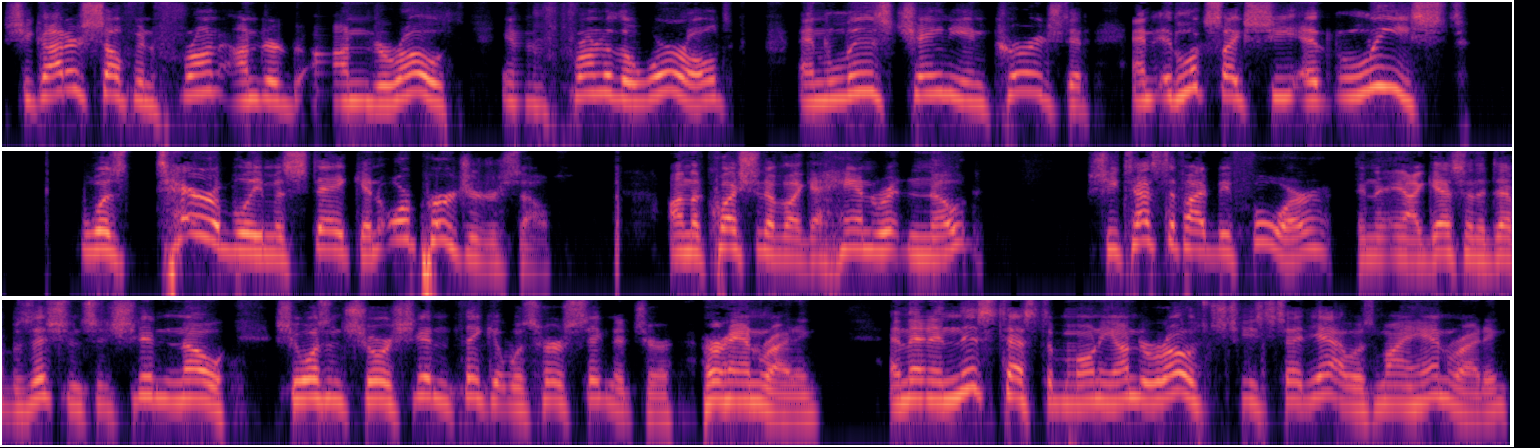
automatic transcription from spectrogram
she got herself in front under under oath in front of the world, and Liz Cheney encouraged it. And it looks like she at least was terribly mistaken or perjured herself on the question of like a handwritten note. She testified before, and I guess in the deposition, so she didn't know, she wasn't sure, she didn't think it was her signature, her handwriting. And then in this testimony under oath, she said, "Yeah, it was my handwriting."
